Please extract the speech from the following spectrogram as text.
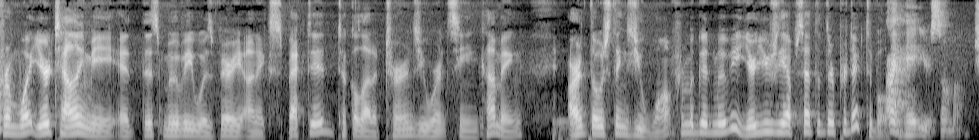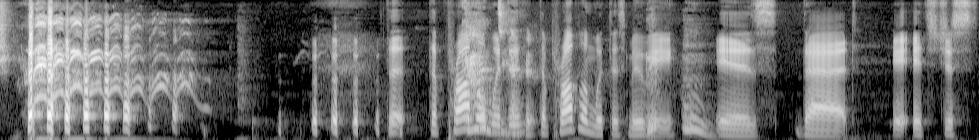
from what you're telling me, it, this movie was very unexpected, took a lot of turns you weren't seeing coming. Aren't those things you want from a good movie? You're usually upset that they're predictable. I hate you so much. the the problem God with this, the problem with this movie is that it, it's just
